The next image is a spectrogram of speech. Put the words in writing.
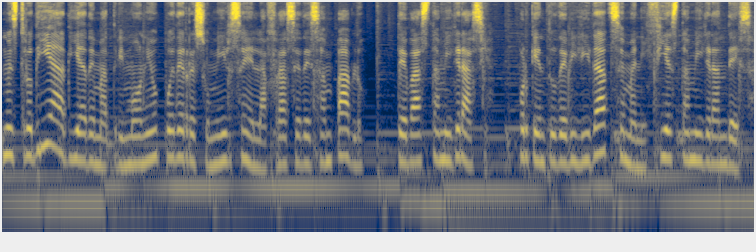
Nuestro día a día de matrimonio puede resumirse en la frase de San Pablo, te basta mi gracia, porque en tu debilidad se manifiesta mi grandeza.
